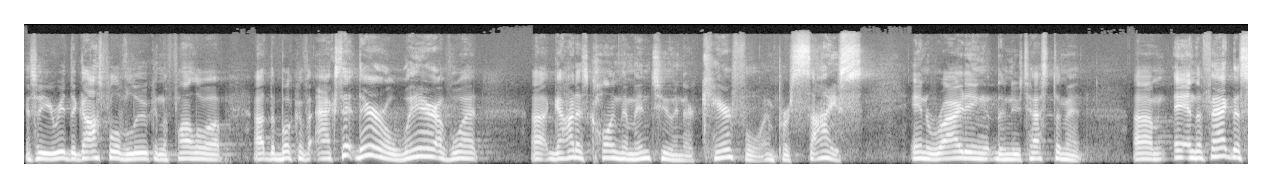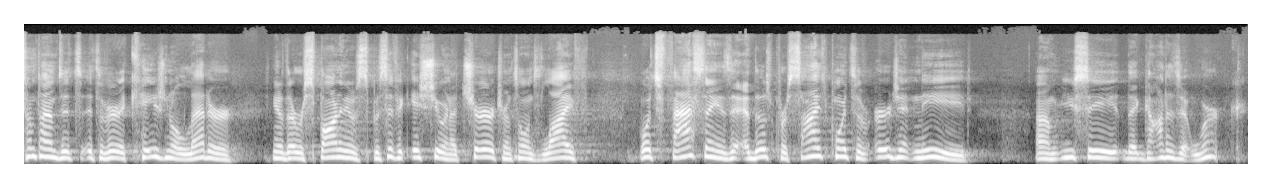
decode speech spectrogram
And so you read the Gospel of Luke and the follow up, uh, the book of Acts. They're aware of what uh, God is calling them into, and they're careful and precise in writing the New Testament. Um, and the fact that sometimes it's, it's a very occasional letter, you know, they're responding to a specific issue in a church or in someone's life. What's fascinating is that at those precise points of urgent need, um, you see that God is at work.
